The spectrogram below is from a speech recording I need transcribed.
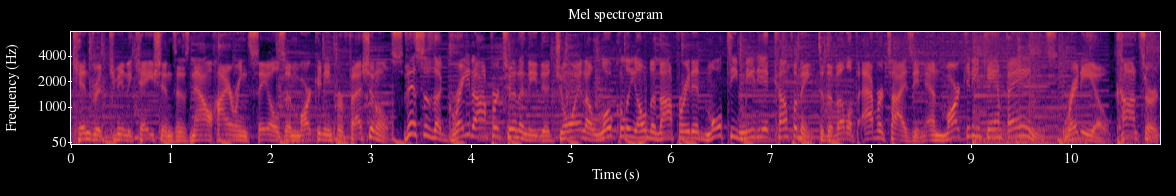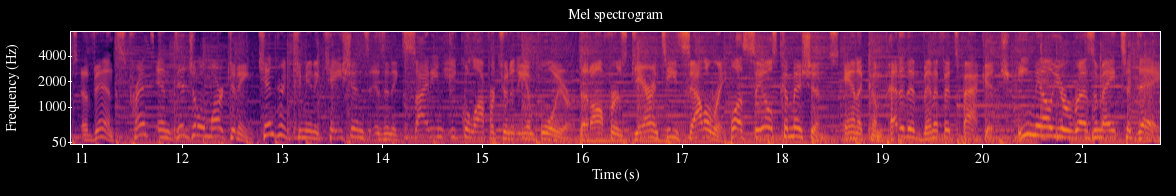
Kindred Communications is now hiring sales and marketing professionals. This is a great opportunity to join a locally owned and operated multimedia company to develop advertising and marketing campaigns, radio, concerts, events, print, and digital marketing. Kindred Communications is an exciting equal opportunity employer that offers guaranteed salary plus sales commissions and a competitive benefits package. Email your resume today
